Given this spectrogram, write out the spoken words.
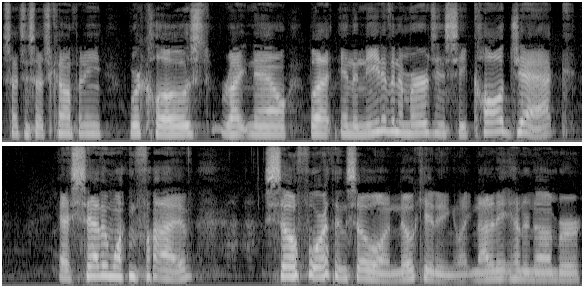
such and such company. We're closed right now, but in the need of an emergency, call Jack at 715, so forth and so on. No kidding. Like, not an 800 number.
